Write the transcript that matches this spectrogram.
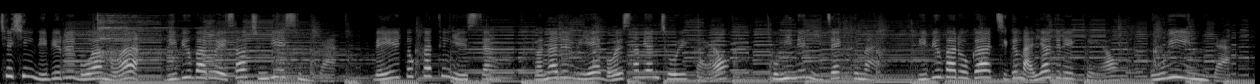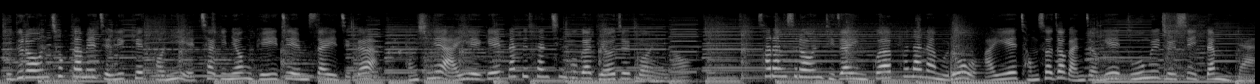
최신 리뷰를 모아 모아 리뷰 바로에서 준비했습니다. 매일 똑같은 일상, 변화를 위해 뭘 사면 좋을까요? 고민은 이제 그만. 리뷰 바로가 지금 알려드릴게요. 5위입니다. 부드러운 촉감의 젤리캣 버니 애착 인형 베이지 M 사이즈가 당신의 아이에게 따뜻한 친구가 되어줄 거예요. 사랑스러운 디자인과 편안함으로 아이의 정서적 안정에 도움을 줄 수 있답니다.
